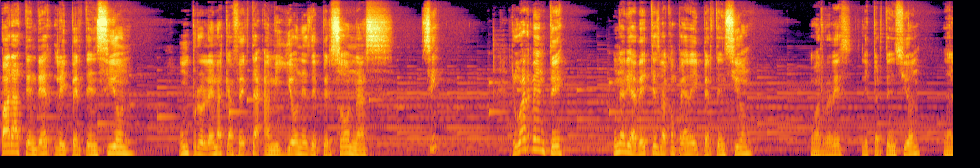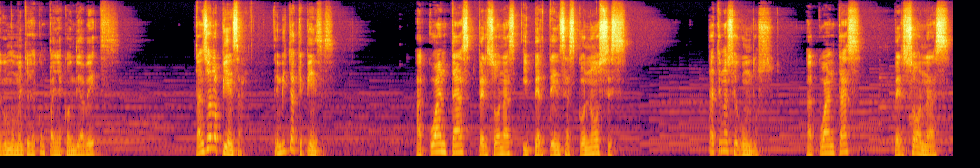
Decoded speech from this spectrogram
para atender la hipertensión, un problema que afecta a millones de personas. Sí, regularmente una diabetes va acompañada de hipertensión o al revés, la hipertensión en algún momento se acompaña con diabetes. Tan solo piensa, te invito a que pienses. ¿A cuántas personas hipertensas conoces? Date unos segundos. ¿A cuántas personas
